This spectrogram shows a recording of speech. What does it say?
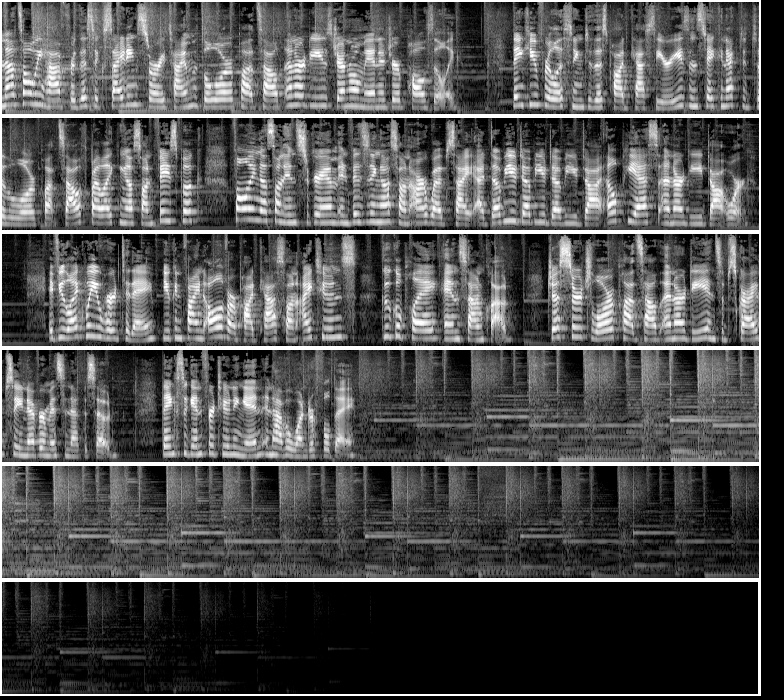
And that's all we have for this exciting story time with the Lower Platte South NRD's General Manager Paul Zillig. Thank you for listening to this podcast series and stay connected to the Lower Platte South by liking us on Facebook, following us on Instagram, and visiting us on our website at www.lpsnrd.org. If you like what you heard today, you can find all of our podcasts on iTunes, Google Play, and SoundCloud. Just search Lower Platte South NRD and subscribe so you never miss an episode. Thanks again for tuning in and have a wonderful day.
